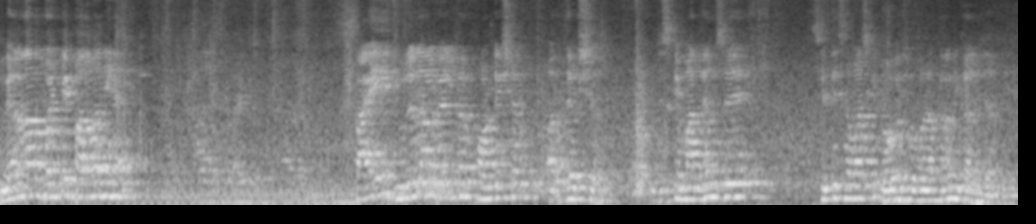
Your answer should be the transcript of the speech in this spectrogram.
मेरा नाम बंटी पारवानी है। साई झूलेलाल वेलफेयर फाउंडेशन अध्यक्ष, जिसके माध्यम से सिद्धि समाज की भव्य शोभा यात्रा निकाली जाती है।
